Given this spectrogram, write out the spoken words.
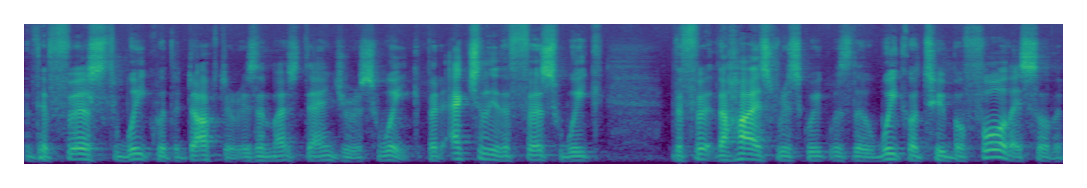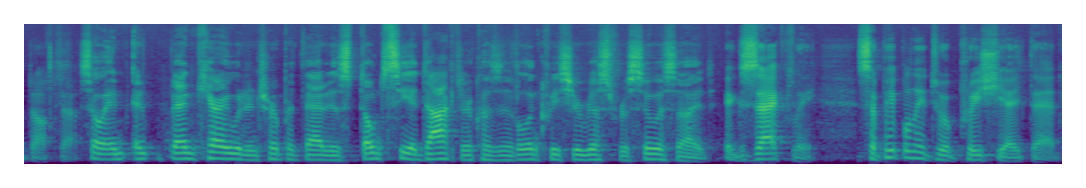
the first week with the doctor is the most dangerous week, but actually, the first week, the, fir- the highest risk week was the week or two before they saw the doctor. So, and, and Ben Carey would interpret that as don't see a doctor because it'll increase your risk for suicide. Exactly. So, people need to appreciate that.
